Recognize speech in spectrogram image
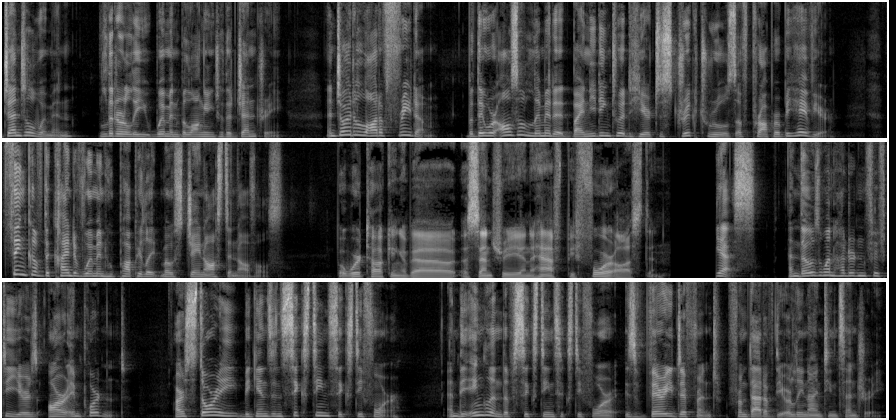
Gentlewomen, literally women belonging to the gentry, enjoyed a lot of freedom, but they were also limited by needing to adhere to strict rules of proper behavior. Think of the kind of women who populate most Jane Austen novels. But we're talking about a century and a half before Austen. Yes, and those 150 years are important. Our story begins in 1664, and the England of 1664 is very different from that of the early 19th century.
